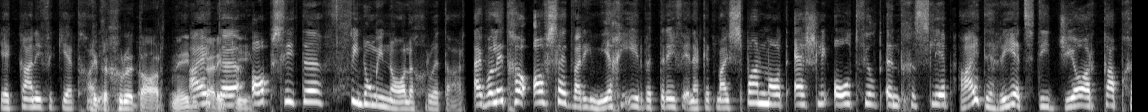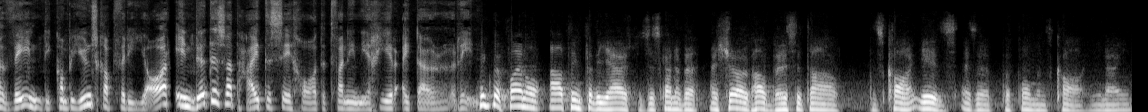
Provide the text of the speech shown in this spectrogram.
jy kan nie verkeerd gaan Met 'n nie. groot hart, nee, die Hy het 'n karretjie. absolute fenominale groot hart. Ek wil net gou afsluit wat die 9 uur betref en ek het my spanmaat Ashley Oldfield ingesleep. Hy het reeds die GR Cup gewen, die kampioenskap vir die jaar en dit is wat hy te sê gehad het van die 9 uur uithou I ren. think the final outing for the Yaris was just kind of a, a show of how versatile this car is as a performance car. You know,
